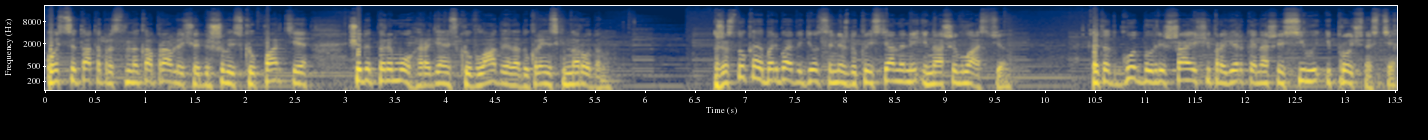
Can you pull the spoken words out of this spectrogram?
Ось цитата представника правлячої більшовицької партії щодо перемоги радянської влади над українським народом. Жестокая борьба ведется между крестьянами и нашей властью. Этот год был решающей проверкой нашей силы и прочности.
